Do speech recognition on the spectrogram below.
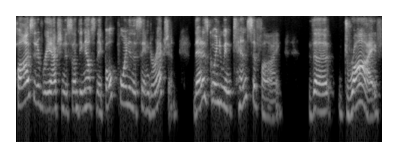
positive reaction to something else, and they both point in the same direction, that is going to intensify the drive,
